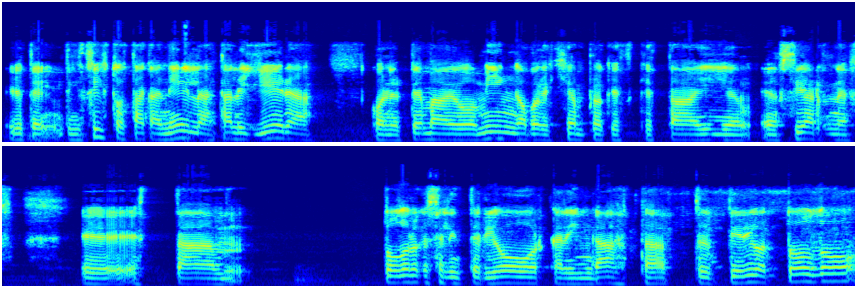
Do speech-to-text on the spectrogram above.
Eh, te, insisto, está Canela, está Liguera, con el tema de Dominga, por ejemplo, que, está ahí en, Ciernes. Eh, está todo lo que es el interior, Caringasta, te, digo, todo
